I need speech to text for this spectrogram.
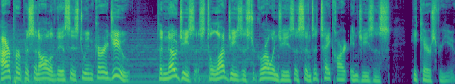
Our purpose in all of this is to encourage you to know Jesus, to love Jesus, to grow in Jesus, and to take heart in Jesus. He cares for you.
